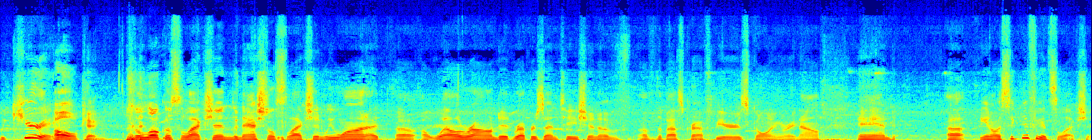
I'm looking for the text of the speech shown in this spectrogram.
We curate. Oh, okay. the local selection, the national selection. We want a, a, a well-rounded representation of, of the best craft beers going right now, and uh, you know a significant selection.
